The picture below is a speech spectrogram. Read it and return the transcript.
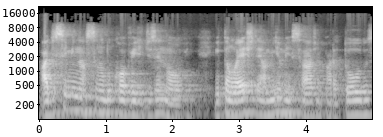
a disseminação do Covid-19. Então, esta é a minha mensagem para todos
